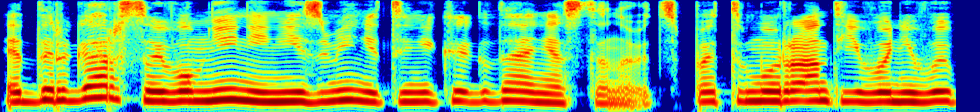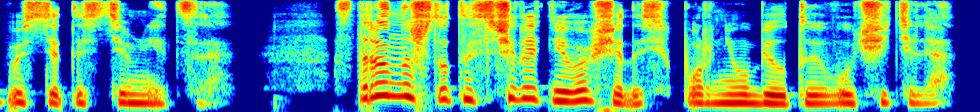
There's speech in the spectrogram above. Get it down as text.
Эдергар своего мнения не изменит и никогда не остановится, поэтому Ранд его не выпустит из темницы. Странно, что тысячелетний вообще до сих пор не убил твоего учителя.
